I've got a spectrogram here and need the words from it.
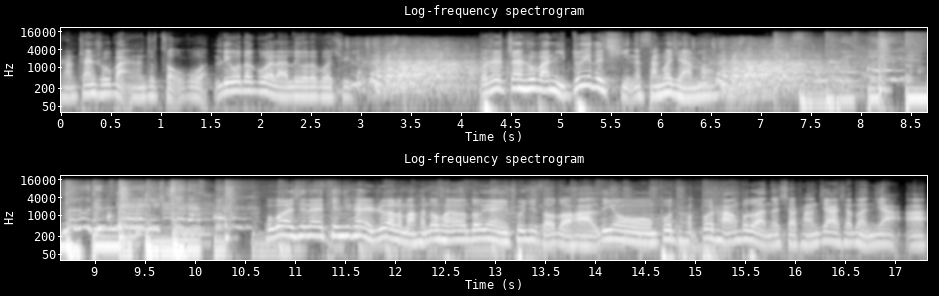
上，粘鼠板上就走过，溜达过来，溜达过去。不是粘鼠板，你对得起那三块钱吗？不过现在天气开始热了嘛，很多朋友都愿意出去走走哈，利用不不长不短的小长假、小短假啊，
